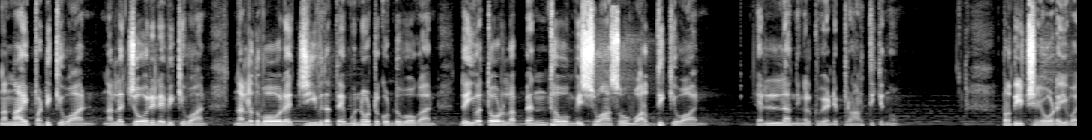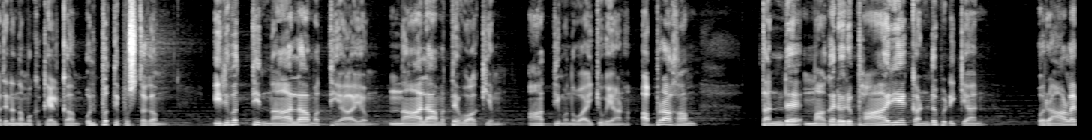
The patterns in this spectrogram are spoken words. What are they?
നന്നായി പഠിക്കുവാൻ നല്ല ജോലി ലഭിക്കുവാൻ നല്ലതുപോലെ ജീവിതത്തെ മുന്നോട്ട് കൊണ്ടുപോകാൻ ദൈവത്തോടുള്ള ബന്ധവും വിശ്വാസവും വർദ്ധിക്കുവാൻ എല്ലാം നിങ്ങൾക്ക് വേണ്ടി പ്രാർത്ഥിക്കുന്നു. പ്രതീക്ഷയോടെ ഈ വചനം നമുക്ക് കേൾക്കാം. ഉൽപ്പത്തി പുസ്തകം ഇരുപത്തിനാലാം അധ്യായം നാലാമത്തെ വാക്യം ആദ്യം ഒന്ന് വായിക്കുകയാണ്. അബ്രഹാം തന്റെ മകനൊരു ഭാര്യയെ കണ്ടുപിടിക്കാൻ ഒരാളെ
